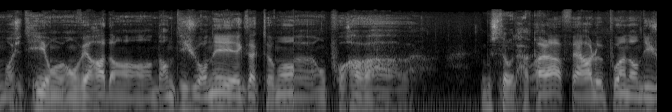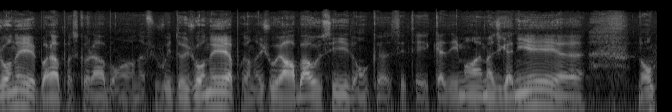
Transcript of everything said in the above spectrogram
moi, je dis, on, on verra dans, dans, 10 journées exactement. Euh, on pourra voilà, faire le point dans 10 journées. Voilà, parce que là, bon, on a fait jouer deux journées. Après, on a joué Arba aussi. Donc, euh, c'était quasiment un match gagné. Euh, donc,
